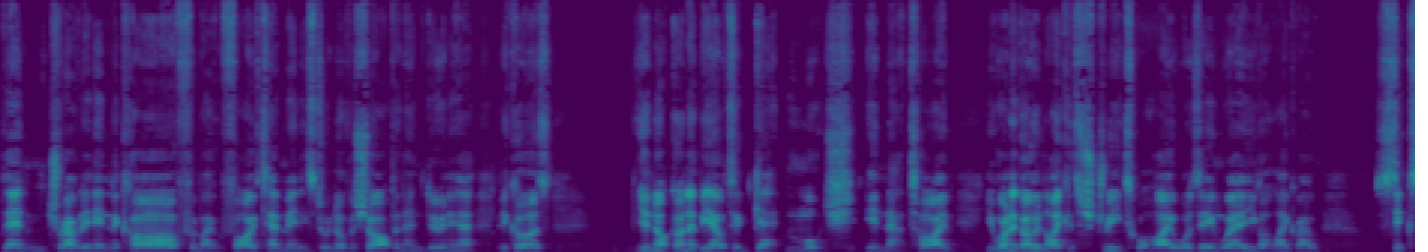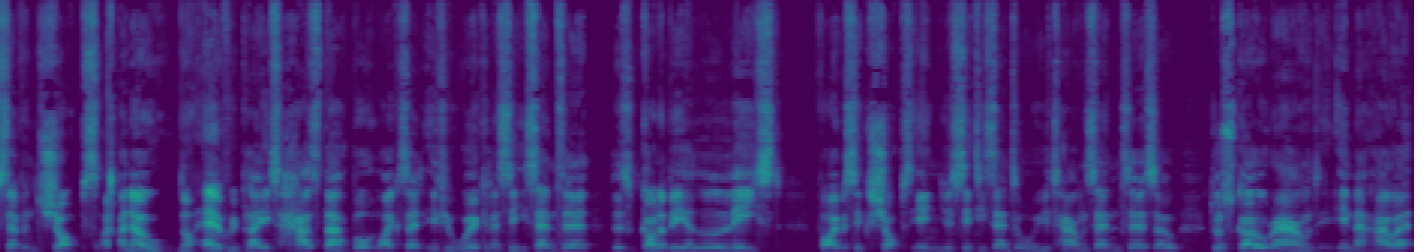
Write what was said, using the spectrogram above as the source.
then traveling in the car for about five, ten minutes to another shop and then doing it because you're not going to be able to get much in that time. You want to go in like a street what I was in where you got like about six, seven shops. I know not every place has that, but like I said, if you work in a city centre, there's to be at least five or six shops in your city centre or your town centre. So just go around in that hour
